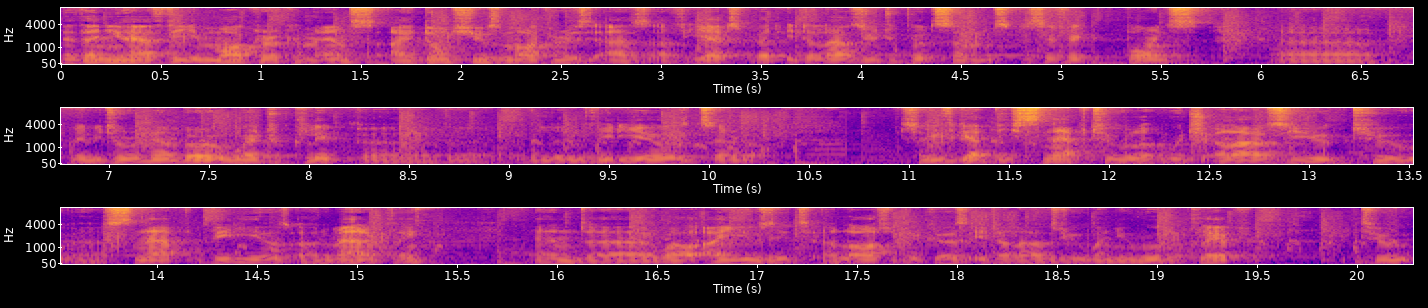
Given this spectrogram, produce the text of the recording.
And then you have the marker commands. I don't use markers as of yet, but it allows you to put some specific points, uh, maybe to remember where to clip uh, the, the, little videos, etc. So you've got the snap tool, which allows you to uh, snap videos automatically and uh, well I use it a lot because it allows you when you move a clip to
